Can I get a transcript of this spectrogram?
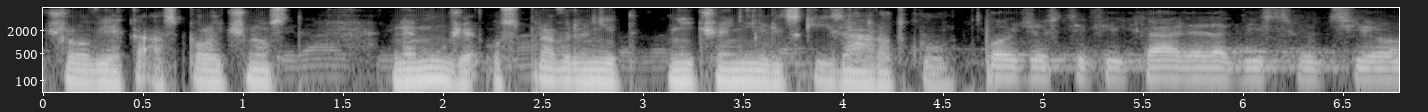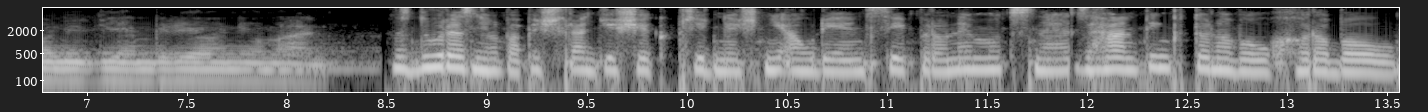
člověka a společnost, nemůže ospravedlnit ničení lidských zárodků. Zdůraznil papež František při dnešní audienci pro nemocné s Huntingtonovou chorobou.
